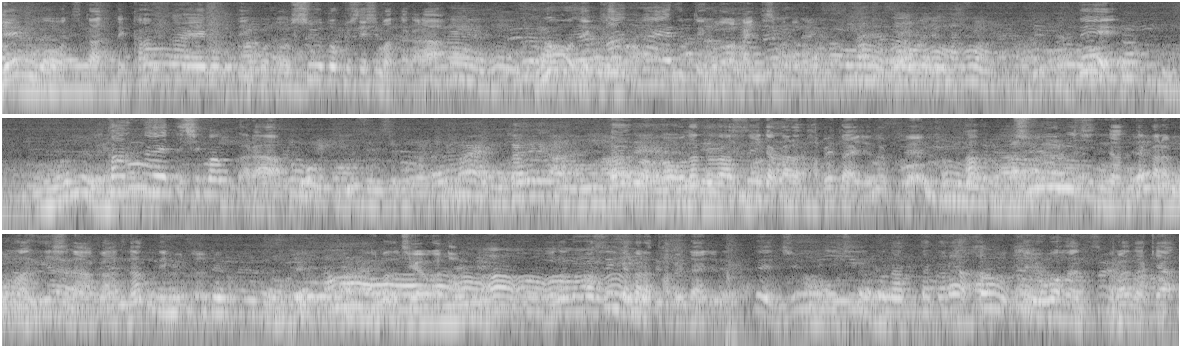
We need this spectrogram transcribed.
言語を使って考えるっていうことを習得してしまったから脳で考えるっていうことが入ってしまったのよ。で考えてしまうから、あお腹が空いたから食べたいじゃなくて、あ12時になったからご飯にしなあかんなっていうふうになる。今の違うかった？お腹が空いたから食べたいじゃなくて、12時になったから、昼ご飯作らなきゃ、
